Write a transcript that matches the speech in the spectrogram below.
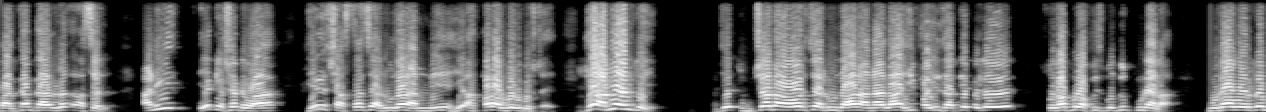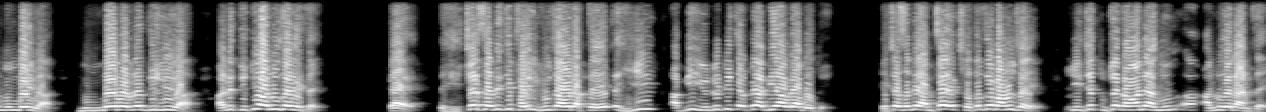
बांधकाम कार्ड असेल. आणि एक लक्षात ठेवा हे शासनाचे अनुदान आणणे हे फार अवघड गोष्ट आहे. हे आम्ही आणतोय. म्हणजे तुमच्या नावावरचे अनुदान आणायला ही फाईल जाते पहिले सोलापूर ऑफिसमधून पुण्याला. पुण्यावरनं मुंबईला मुंबईवरनं दिल्लीला. आणि तिथून अनुदान येत आहे. काय? तर ह्याच्यासाठी जी फाईल घेऊन जावं लागतंय तर ही आम्ही युनिटी तर्फे आम्ही राबवतोय. याच्यासाठी आमचा एक स्वतंत्र माणूस आहे की जे तुमच्या नावाने अनुदान आणतंय.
